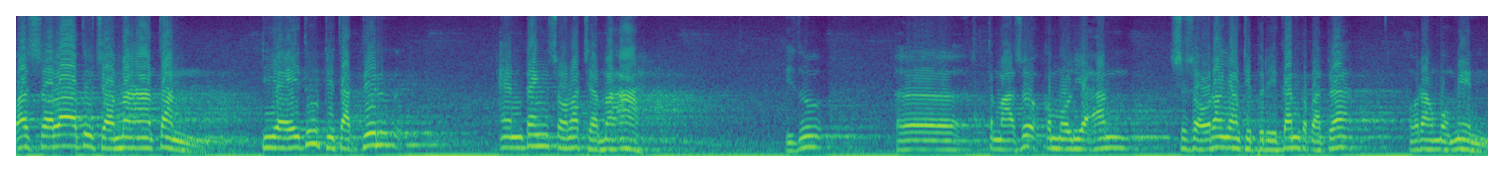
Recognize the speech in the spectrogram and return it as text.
wassalatu jamaatan. Dia itu ditakdir enteng sholat jamaah. Itu eh, termasuk kemuliaan seseorang yang diberikan kepada orang mukmin.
